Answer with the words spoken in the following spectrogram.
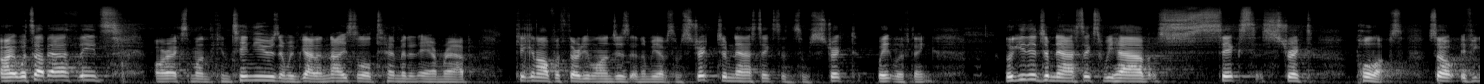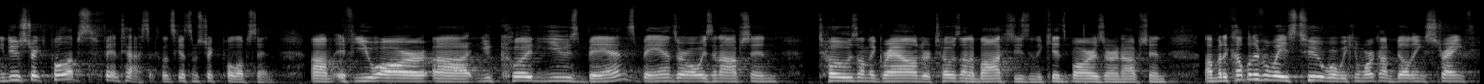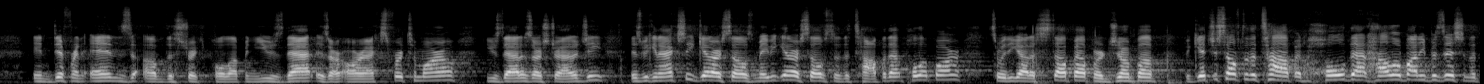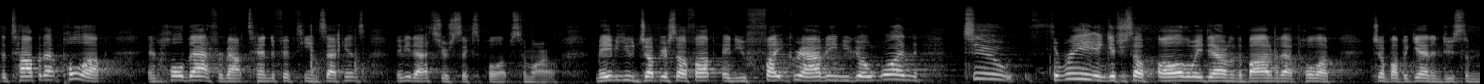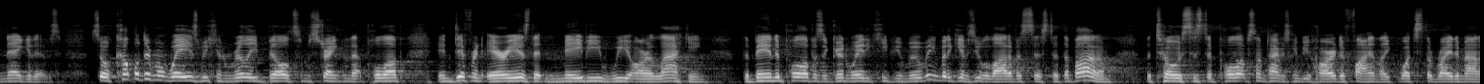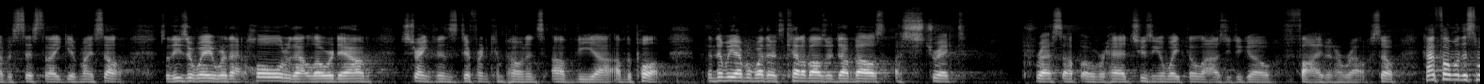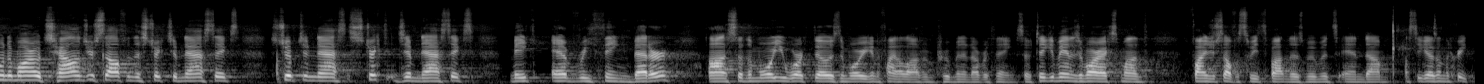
All right, what's up, athletes? RX month continues, and we've got a nice little 10 minute AMRAP kicking off with 30 lunges, and then we have some strict gymnastics and some strict weightlifting. Looking at the gymnastics, we have six strict pull ups. So if you can do strict pull ups, fantastic. Let's get some strict pull ups in. Um, if you are, uh, you could use bands, bands are always an option toes on the ground or toes on a box using the kids bars are an option. Um, but a couple different ways too where we can work on building strength in different ends of the strict pull up and use that as our RX for tomorrow, use that as our strategy, is we can actually get ourselves, maybe get ourselves to the top of that pull up bar. So whether you got to step up or jump up, but get yourself to the top and hold that hollow body position at the top of that pull up and hold that for about 10 to 15 seconds. Maybe that's your six pull ups tomorrow. Maybe you jump yourself up and you fight gravity and you go one, two, three, and get yourself all the way down to the bottom of that pull up jump up again and do some negatives. So a couple different ways we can really build some strength in that pull up in different areas that maybe we are lacking. The banded pull up is a good way to keep you moving, but it gives you a lot of assist at the bottom. The toe assisted pull up sometimes can be hard to find like what's the right amount of assist that I give myself. So these are way where that hold or that lower down strengthens different components of the uh, of the pull up. And then we have whether it's kettlebells or dumbbells, a strict press up overhead, choosing a weight that allows you to go five in a row. So have fun with this one tomorrow. Challenge yourself in the strict gymnastics. Strict, gymnast, strict gymnastics make everything better. Uh, so the more you work those, the more you're going to find a lot of improvement in other things. So take advantage of RX month. Find yourself a sweet spot in those movements, and um, I'll see you guys on the creek.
